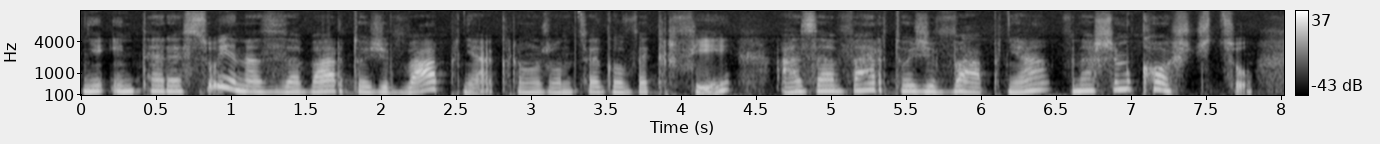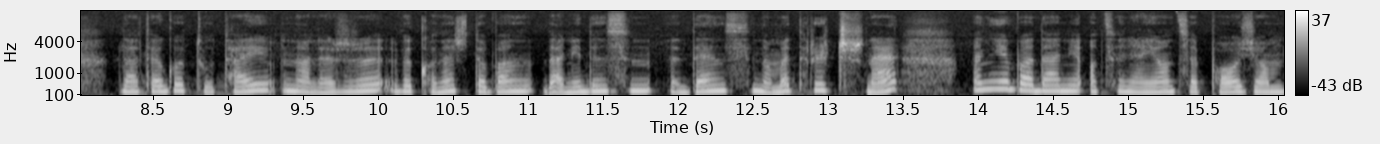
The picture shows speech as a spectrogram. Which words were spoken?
nie interesuje nas zawartość wapnia krążącego we krwi, a zawartość wapnia w naszym kośćcu. Dlatego tutaj należy wykonać to badanie densynometryczne, a nie badanie oceniające poziom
